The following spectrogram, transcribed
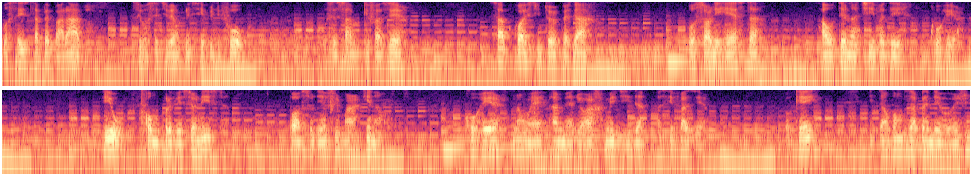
Você está preparado? Se você tiver um princípio de fogo, você sabe o que fazer? Sabe qual extintor pegar? Ou só lhe resta a alternativa de correr? Eu, como prevencionista, posso lhe afirmar que não. Correr não é a melhor medida a se fazer. Ok? Então vamos aprender hoje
